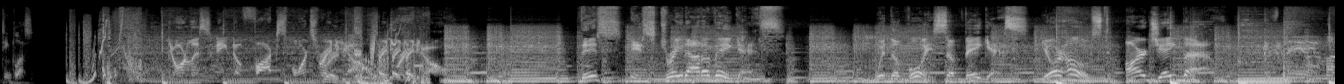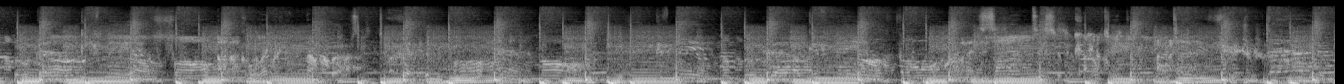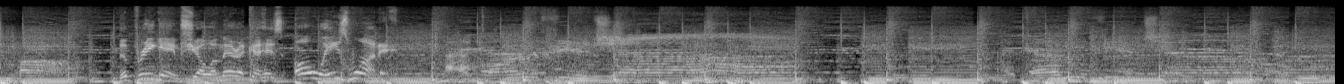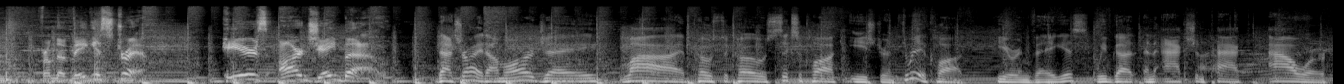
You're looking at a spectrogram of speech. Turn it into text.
18 plus. You're listening to Fox Sports Radio. Radio. This is Straight Out of Vegas. With the voice of Vegas, your host, RJ Bell. The pregame show America has always wanted. From the Vegas Strip, here's RJ Bell. That's right. I'm RJ, live coast to coast, 6 o'clock Eastern, 3 o'clock here in Vegas. We've got an action packed hour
